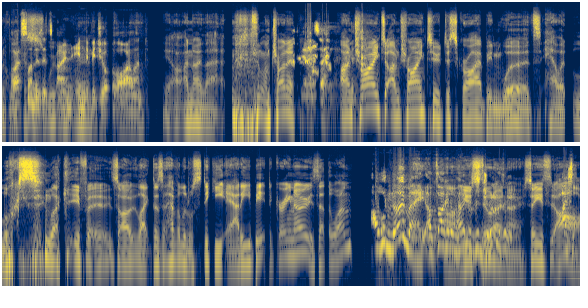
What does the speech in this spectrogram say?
of like a Iceland is its own around? individual island. Yeah, I I know that. I'm trying to. I'm trying to. I'm trying to describe in words how it looks. like if it, so, like, does it have a little sticky outy bit, Greeno? Is that the one? I wouldn't know, mate. I'm fucking. Oh, I'm you still don't know. So you. Oh, I s- oh,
